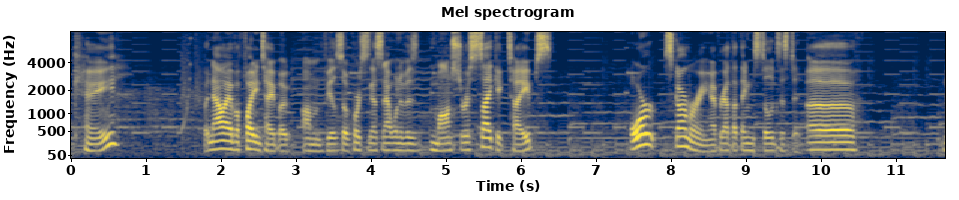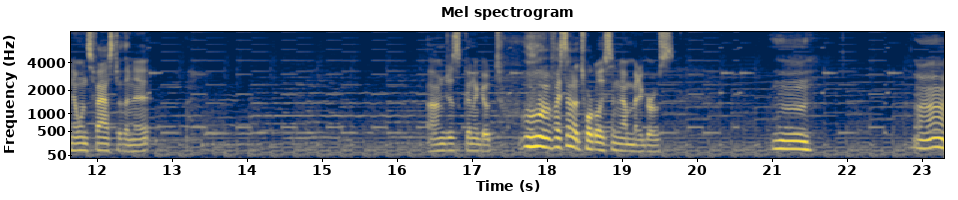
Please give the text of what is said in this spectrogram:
Okay. But now I have a fighting type on the field, so of course he's gonna send out one of his monstrous psychic types. Or Skarmory. I forgot that thing still existed. Uh, no one's faster than it. I'm just gonna go. if I send a Torkoal, he's sending out Metagross. Hmm. Hmm.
